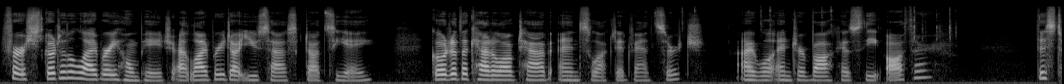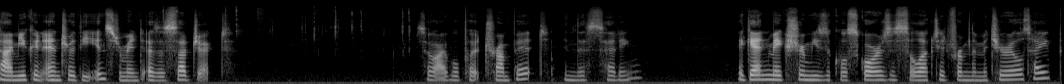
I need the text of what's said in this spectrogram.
First, go to the library homepage at library.usask.ca. go to the Catalog tab and select Advanced Search. I will enter Bach as the author. This time you can enter the instrument as a subject. So I will put trumpet in this heading. Again, make sure musical scores is selected from the material type,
